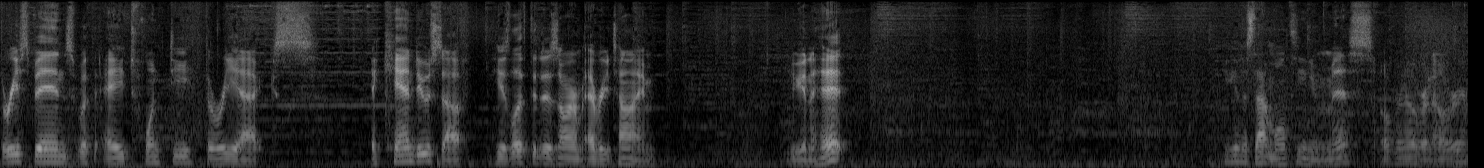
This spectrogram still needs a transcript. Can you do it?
three spins with a 23x. It can do stuff. He's lifted his arm every time. You gonna hit? You give us that multi and you miss over and over and over?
